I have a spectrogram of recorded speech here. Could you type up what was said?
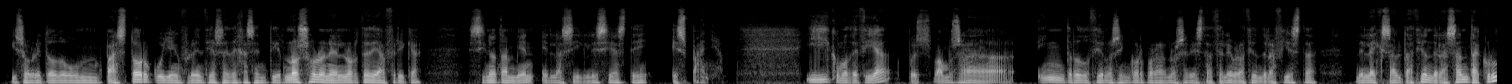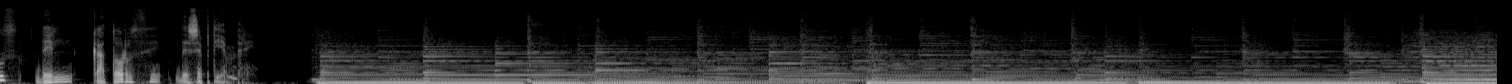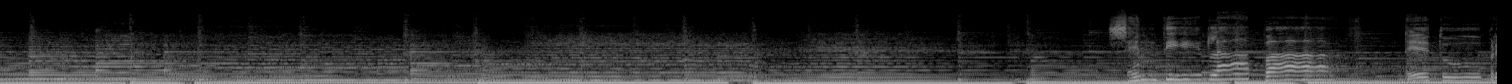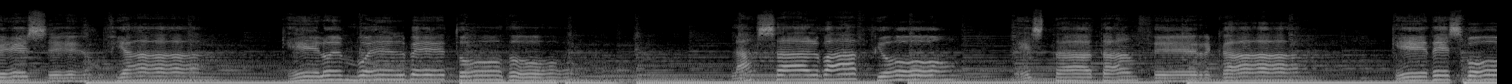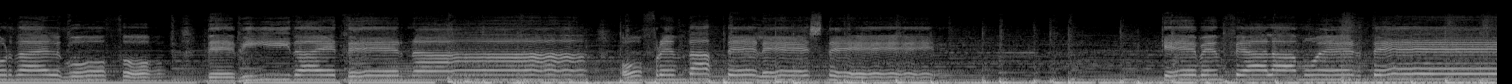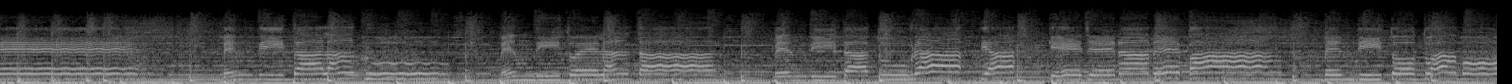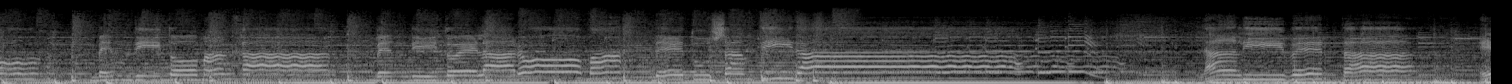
y sobre todo un pastor cuya influencia se deja sentir no solo en el norte de África, sino también en las iglesias de España. Y como decía, pues vamos a introducirnos, incorporarnos en esta celebración de la fiesta de la exaltación de la Santa Cruz del 14 de septiembre. De tu presencia que lo envuelve todo. La salvación está tan cerca que desborda el gozo de vida eterna, ofrenda celeste que vence a la muerte.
